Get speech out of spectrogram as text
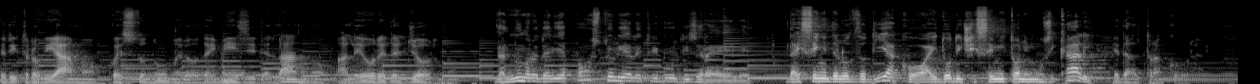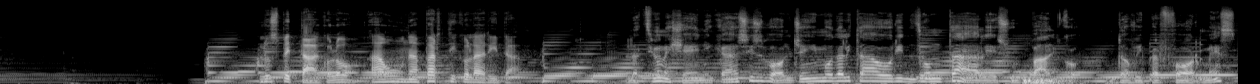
Ritroviamo questo numero dai mesi dell'anno alle ore del giorno. Dal numero degli apostoli alle tribù di Israele. Dai segni dello zodiaco ai dodici semitoni musicali ed altro ancora. Lo spettacolo ha una particolarità. L'azione scenica si svolge in modalità orizzontale sul palco, dove i performers,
